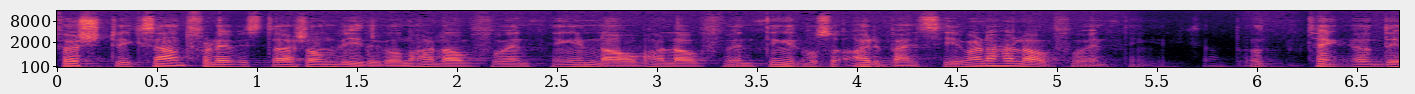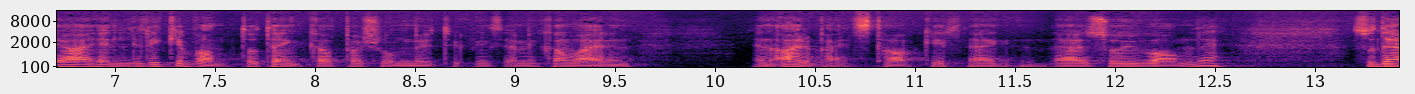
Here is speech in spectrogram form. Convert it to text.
først, ikke sant? For hvis det er sånn videregående har lave forventninger, Nav har lave forventninger, også arbeidsgiverne har lave forventninger. Tenk, de er heller ikke vant til å tenke at personen med utviklingshemming kan være en, en arbeidstaker. Det er, det er jo så uvanlig. Så det,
